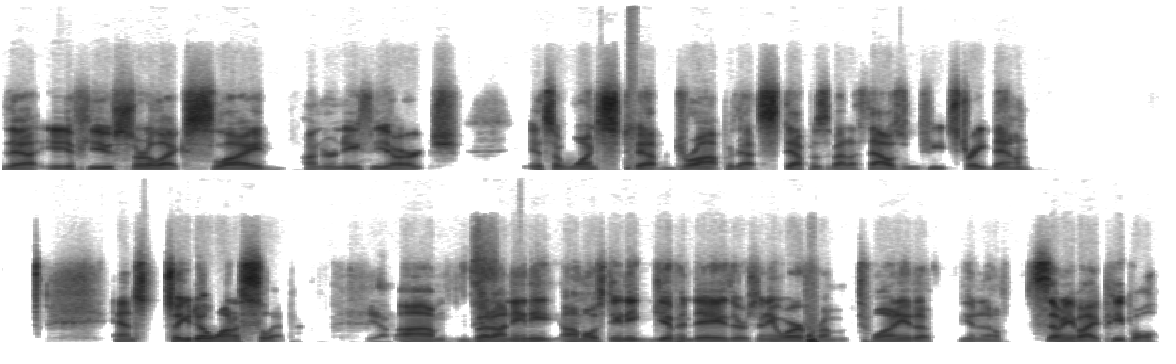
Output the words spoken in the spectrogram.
that if you sort of like slide underneath the arch, it's a one step drop, but that step is about a thousand feet straight down. And so you don't want to slip. Yeah. Um, but on any almost any given day, there's anywhere from 20 to you know 75 people.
